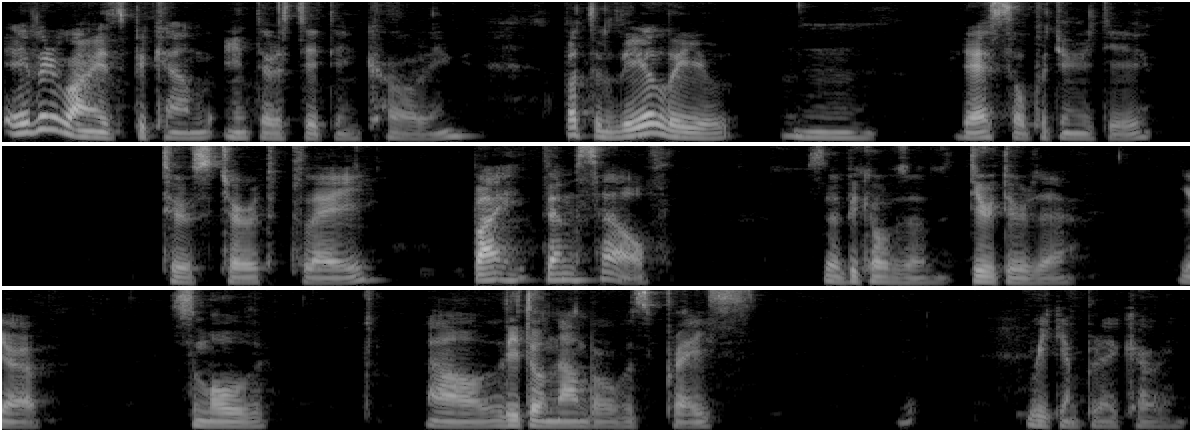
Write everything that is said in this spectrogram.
everyone has become interested in curling, but really mm, less opportunity to start play by themselves. So because of, due to the yeah small uh, little number of plays we can play curling.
